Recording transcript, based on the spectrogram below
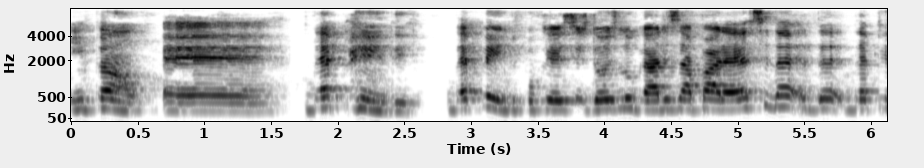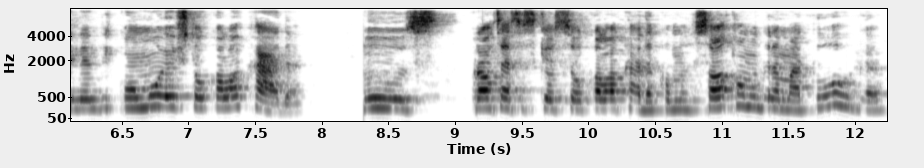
Então, é... depende. Depende, porque esses dois lugares aparecem de, de, dependendo de como eu estou colocada nos processos que eu sou colocada como só como dramaturga,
